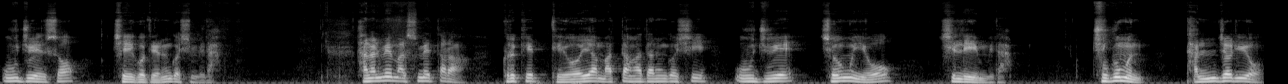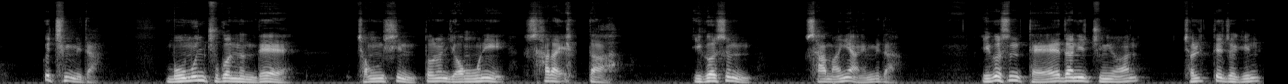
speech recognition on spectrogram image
우주에서 제거되는 것입니다. 하나님의 말씀에 따라 그렇게 되어야 마땅하다는 것이 우주의 정의요 진리입니다. 죽음은 단절이요 끝입니다. 몸은 죽었는데 정신 또는 영혼이 살아있다. 이것은 사망이 아닙니다. 이것은 대단히 중요한 절대적인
